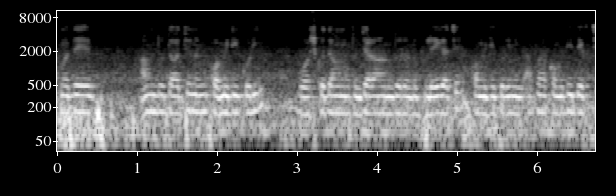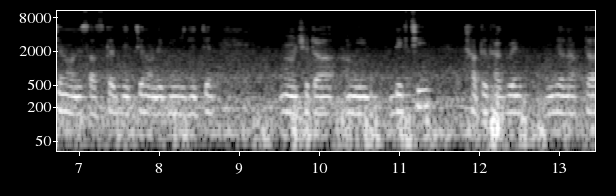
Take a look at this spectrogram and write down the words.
আপনাদের আনন্দ দেওয়ার জন্য আমি কমেডি করি, বয়স্কদের আমার মতন যারা আনন্দ আনন্দ ভুলে গেছে কমেডি করি নি। আপনারা কমেডি দেখছেন, অনেক সাবস্ক্রাইব দিচ্ছেন, অনেক ভিউজ দিচ্ছেন সেটা আমি দেখছি, সাথে থাকবেন, আমি যেন একটা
